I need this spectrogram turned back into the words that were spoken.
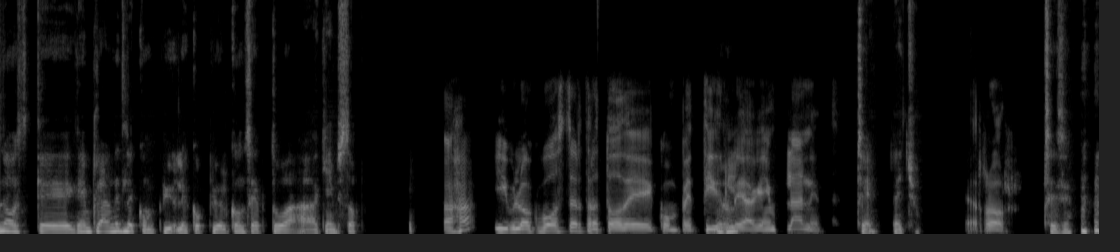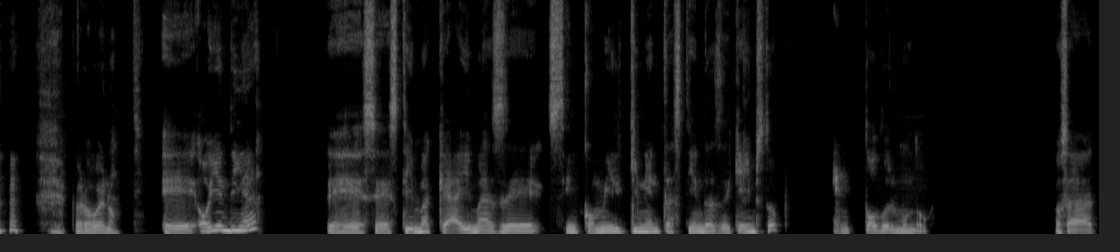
no, es que Game Planet le copió, le copió el concepto a GameStop. Ajá. Y Blockbuster trató de competirle a Game Planet. Sí, de hecho. Error. Sí, sí. Pero bueno, eh, hoy en día eh, se estima que hay más de 5.500 tiendas de GameStop en todo el mundo. güey. O sea,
